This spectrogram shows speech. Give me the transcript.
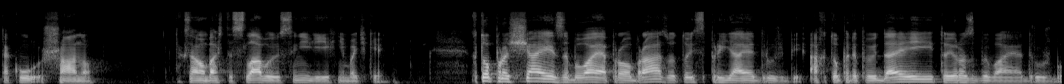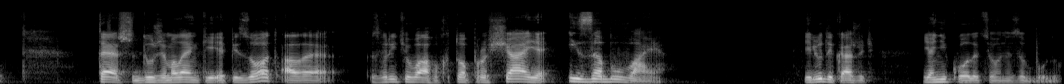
таку шану. Так само бачите, славою синів є їхні батьки. Хто прощає і забуває про образу, той сприяє дружбі, а хто переповідає її, той розбиває дружбу. Теж дуже маленький епізод, але зверніть увагу, хто прощає і забуває. І люди кажуть: я ніколи цього не забуду.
